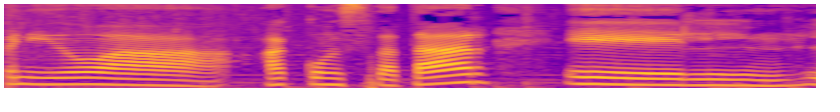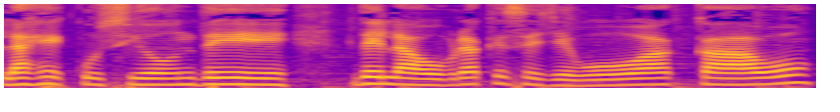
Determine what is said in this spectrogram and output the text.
venido a, a constatar el- la ejecución de, de la obra que se llevó a cabo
